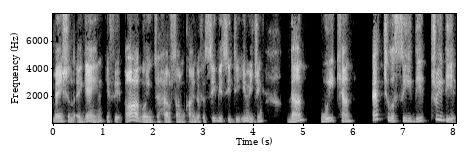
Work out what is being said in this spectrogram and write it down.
mentioned again, if we are going to have some kind of a CBCT imaging, then we can actually see the 3D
